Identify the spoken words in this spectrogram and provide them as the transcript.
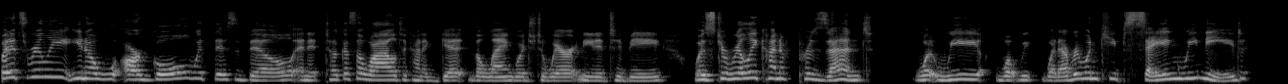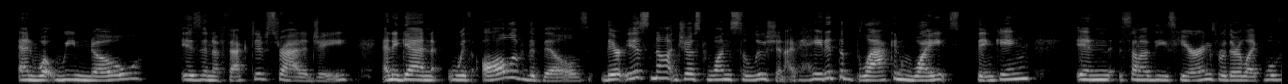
But it's really, you know, our goal with this bill and it took us a while to kind of get the language to where it needed to be was to really kind of present what we what we what everyone keeps saying we need and what we know is an effective strategy. And again, with all of the bills, there is not just one solution. I've hated the black and white thinking in some of these hearings where they're like, well,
